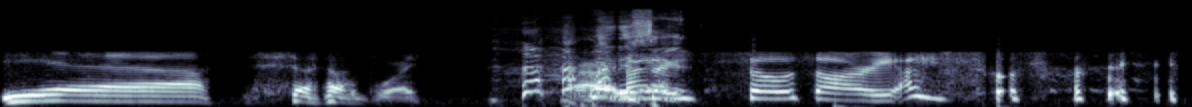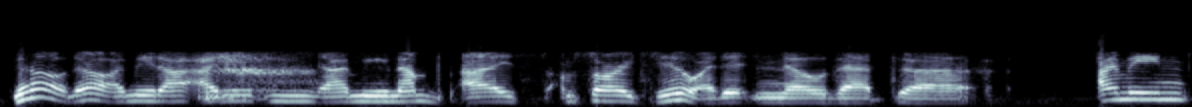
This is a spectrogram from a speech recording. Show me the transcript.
Yeah. oh boy. Wait a I'm so sorry. I'm so sorry. No, no. I mean, I, I didn't. I mean, I'm. I, I'm sorry too. I didn't know that. Uh, I mean,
